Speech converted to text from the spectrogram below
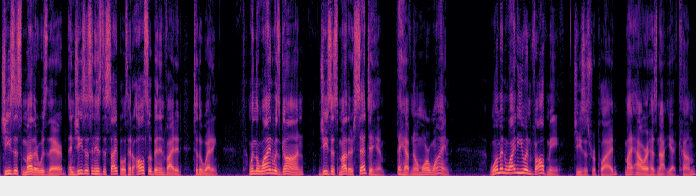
Jesus' mother was there, and Jesus and his disciples had also been invited to the wedding. When the wine was gone, Jesus' mother said to him, They have no more wine. Woman, why do you involve me? Jesus replied, My hour has not yet come.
